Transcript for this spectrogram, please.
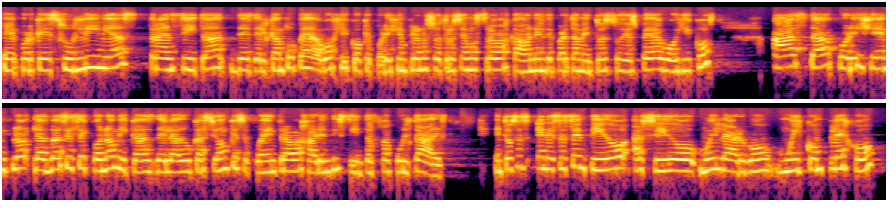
eh, porque sus líneas transitan desde el campo pedagógico, que por ejemplo nosotros hemos trabajado en el Departamento de Estudios Pedagógicos, hasta, por ejemplo, las bases económicas de la educación que se pueden trabajar en distintas facultades. Entonces, en ese sentido, ha sido muy largo, muy complejo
